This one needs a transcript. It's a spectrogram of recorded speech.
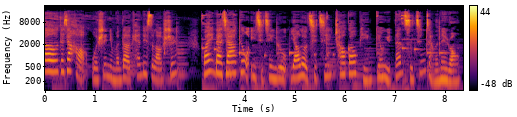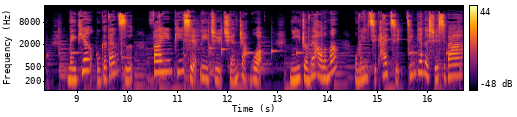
Hello，大家好，我是你们的 Candice 老师，欢迎大家跟我一起进入幺六七七超高频英语单词精讲的内容，每天五个单词，发音、拼写、例句全掌握，你准备好了吗？我们一起开启今天的学习吧。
